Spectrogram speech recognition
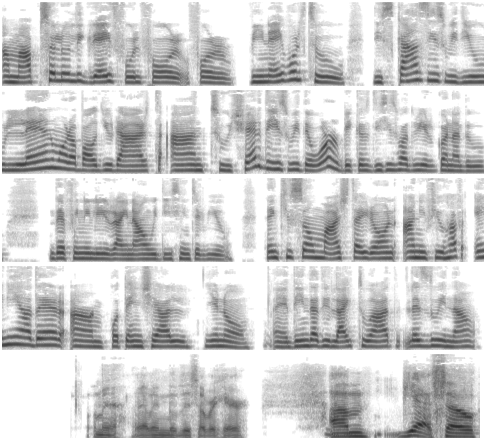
I'm absolutely grateful for, for being able to discuss this with you, learn more about your art and to share this with the world because this is what we're going to do definitely right now with this interview. Thank you so much, Tyrone. And if you have any other, um, potential, you know, uh, thing that you'd like to add, let's do it now. Let me, let me move this over here. Mm-hmm. Um, yeah. So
